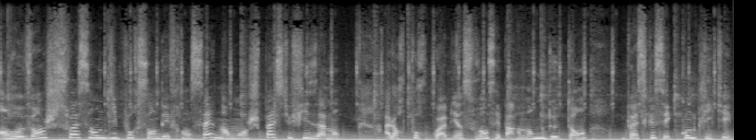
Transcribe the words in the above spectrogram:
En revanche, 70% des Français n'en mangent pas suffisamment. Alors pourquoi? Bien souvent, c'est par manque de temps ou parce que c'est compliqué.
